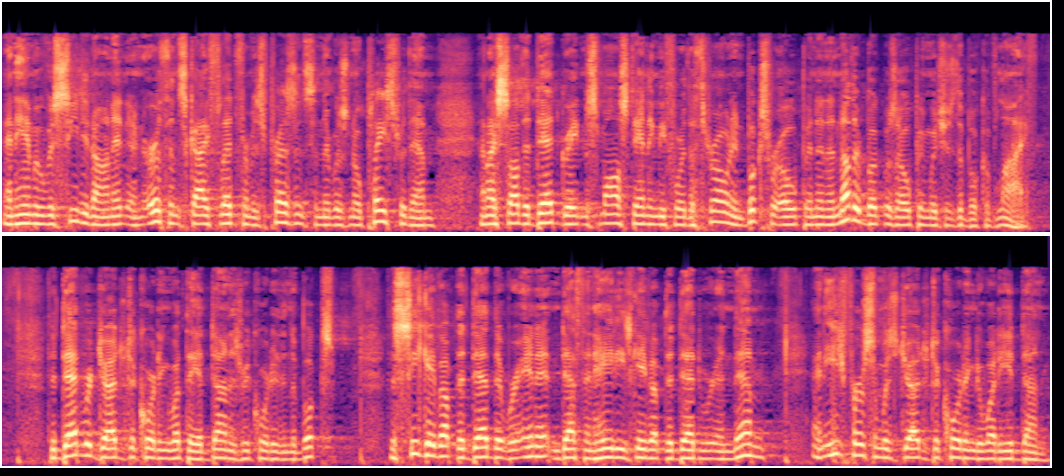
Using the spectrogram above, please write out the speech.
and him who was seated on it, and earth and sky fled from his presence, and there was no place for them. And I saw the dead, great and small, standing before the throne, and books were open, and another book was open, which is the book of life. The dead were judged according to what they had done, as recorded in the books. The sea gave up the dead that were in it, and death and Hades gave up the dead were in them, and each person was judged according to what he had done.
